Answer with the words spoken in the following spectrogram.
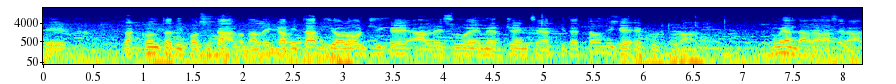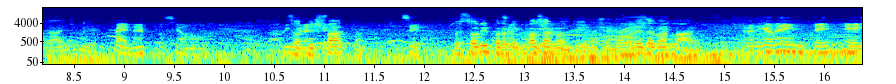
che racconta di Positano, dalle cavità geologiche alle sue emergenze architettoniche e culturali. Com'è andata la serata? Bene, possiamo Soddisfatto? Sì. Questo libro che cosa contiene? Ce ne volete parlare? Praticamente è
